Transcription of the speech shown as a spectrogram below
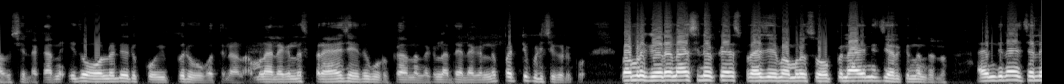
ആവശ്യമില്ല. കാരണം ഇത് ഓൾറെഡി ഒരു കൊയ്പ്പ് രൂപത്തിലാണ്. നമ്മൾ ഇലകളിൽ സ്പ്രേ ചെയ്ത് കൊടുക്കുക എന്നുണ്ടെങ്കിൽ അത് ഇലകളിൽ പറ്റി പിടിച്ച് കിടക്കും. ഇപ്പൊ നമ്മൾ കീടനാശിനിയൊക്കെ സ്പ്രേ ചെയ്യുമ്പോൾ നമ്മൾ സോപ്പ് ലായനി ചേർക്കുന്നുണ്ടല്ലോ. അതെന്തിനാ വെച്ചാൽ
